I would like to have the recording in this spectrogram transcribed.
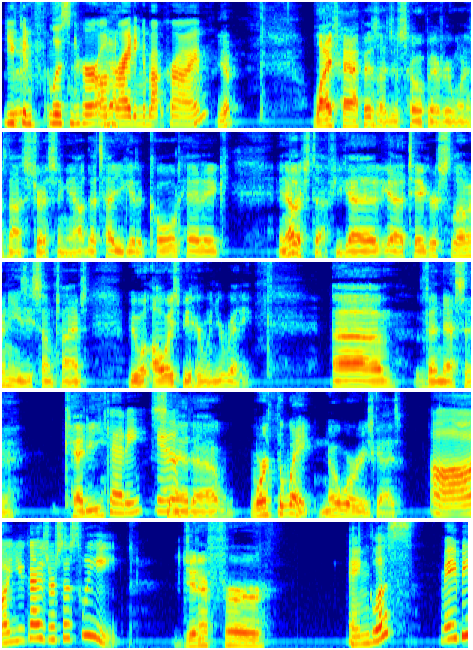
You The- can f- listen to her on Yeah. Writing About Crime. Yep. life happens. I just hope everyone is not stressing out. That's how you get a cold, headache, and other stuff. You gotta, you gotta take her slow and easy sometimes. We will always be here when you're ready. Um, Vanessa Ketty Ketty, yeah. said, uh, worth the wait. No worries, guys. Aw, you guys are so sweet. Jennifer Anglis, maybe?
